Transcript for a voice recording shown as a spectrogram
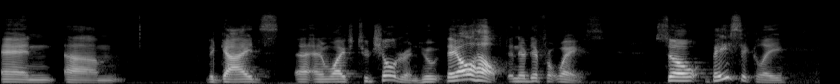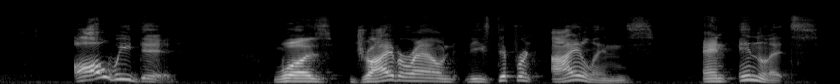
and um, the guide's uh, and wife's two children who they all helped in their different ways. So basically, all we did was drive around these different islands and inlets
